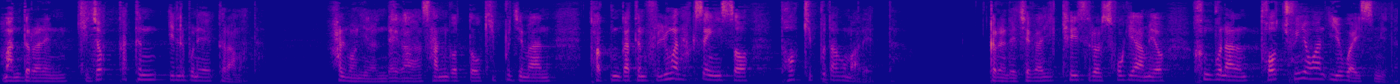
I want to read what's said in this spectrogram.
만들어낸 기적 같은 1분의 드라마다. 할머니는 내가 산 것도 기쁘지만 박군 같은 훌륭한 학생이 있어 더 기쁘다고 말했다. 그런데 제가 이 케이스를 소개하며 흥분하는 더 중요한 이유가 있습니다.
